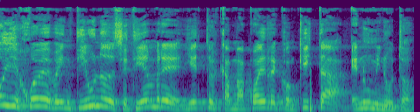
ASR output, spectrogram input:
Hoy es jueves 21 de septiembre y esto es Camacuay Reconquista en un minuto.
